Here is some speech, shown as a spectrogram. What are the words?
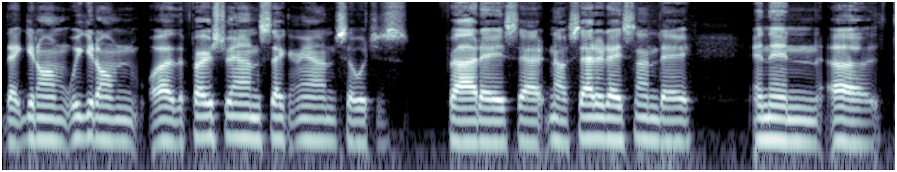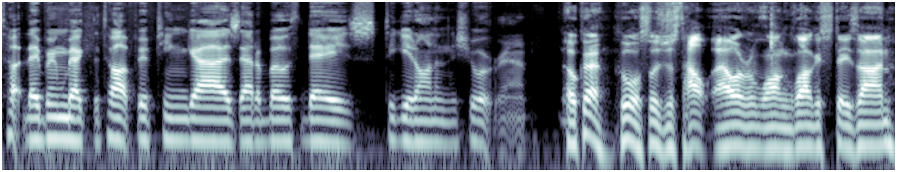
that get on. We get on uh, the first round, the second round, so which is Friday, Sat no Saturday, Sunday, and then uh, t- they bring back the top fifteen guys out of both days to get on in the short round. Okay, cool. So just how, however long longest stays on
